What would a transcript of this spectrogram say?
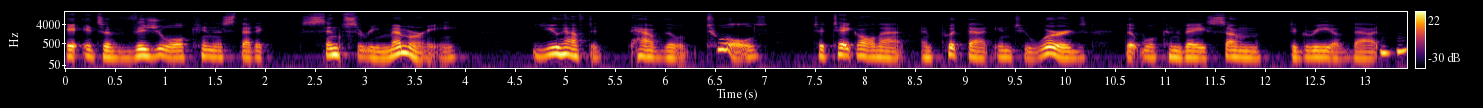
it, it's a visual kinesthetic sensory memory, you have to have the tools to take all that and put that into words that will convey some degree of that mm-hmm.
